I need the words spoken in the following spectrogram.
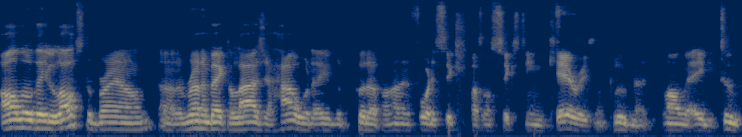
although they lost to Brown, uh, the running back Elijah Howard able to put up 146 yards on 16 carries, including a long 82.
